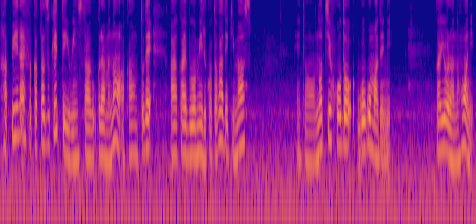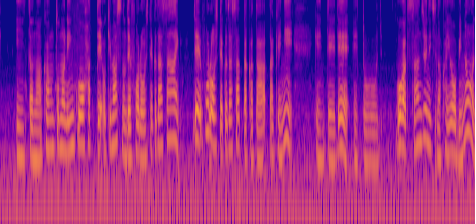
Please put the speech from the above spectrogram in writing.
ハッピーライフ片付けっていうインスタグラムのアカウントでアーカイブを見ることができます。えっ、と、後ほど午後までに概要欄の方にインスタのアカウントのリンクを貼っておきますのでフォローしてください。で、フォローしてくださった方だけに限定で、えっと、5月30日の火曜日の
